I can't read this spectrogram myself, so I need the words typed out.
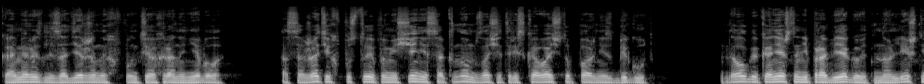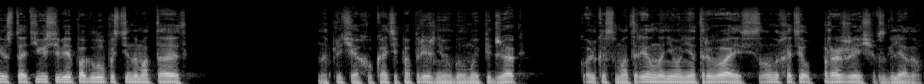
Камеры для задержанных в пункте охраны не было, а сажать их в пустое помещение с окном значит рисковать, что парни сбегут. Долго, конечно, не пробегают, но лишнюю статью себе по глупости намотают. На плечах у Кати по-прежнему был мой пиджак. Колька смотрел на него, не отрываясь, словно хотел прожечь взглядом.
